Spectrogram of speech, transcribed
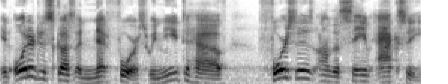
in order to discuss a net force, we need to have forces on the same axis.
